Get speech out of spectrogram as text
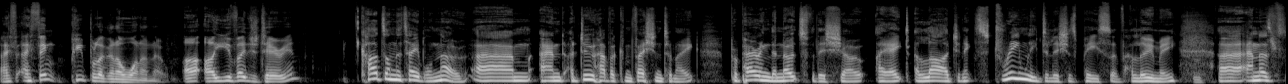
I, th- I think people are going to want to know are, are you vegetarian? Cards on the table, no. Um, and I do have a confession to make. Preparing the notes for this show, I ate a large and extremely delicious piece of halloumi. Uh, and as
